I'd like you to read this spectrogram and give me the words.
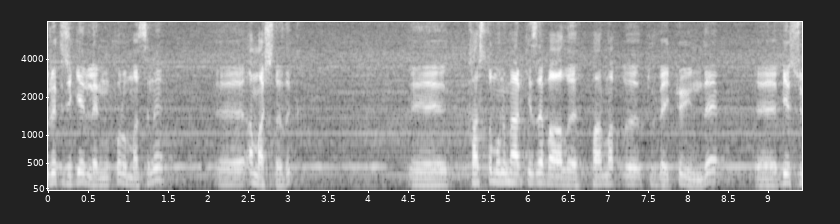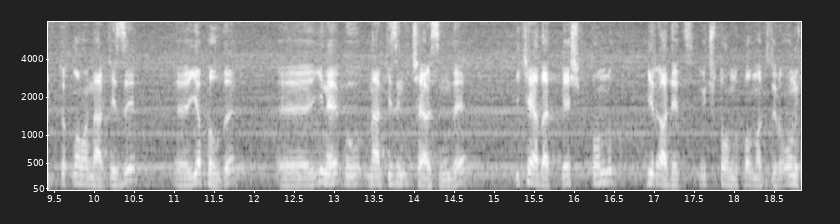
üretici gelirlerinin korunmasını amaçladık. Kastamonu merkeze bağlı Parmaklı Türbey köyünde bir süt toplama merkezi yapıldı. Yine bu merkezin içerisinde 2 adet 5 tonluk, 1 adet 3 tonluk olmak üzere 13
